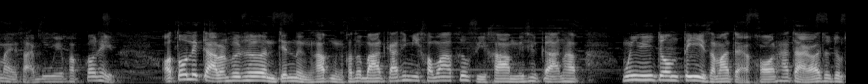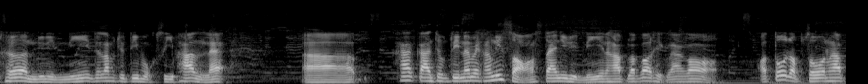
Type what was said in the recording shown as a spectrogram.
ใหม่ๆสายบูเวฟครับก็เทคออโต้เลกาบันเพอร์เทิร์นเจนหนึ่งครับหนึ่งคาร์บาร์การ์ดที่มีคำว่าเครื่องสีครามในชื่อการ์ดครับ มื่อนี้โจมตีสามารถจ่ายคอถ้าจ่ายก็จะจบเทิร์นยูนิตนี้ได้รับโจมตีบวกสี่พันและอ่าค่าการโจมตีนั้นเป็นครั้งที่2 stand unit นี้นะครับแล้วก็เทคล่างก็ออโต้ดับโซนครับ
